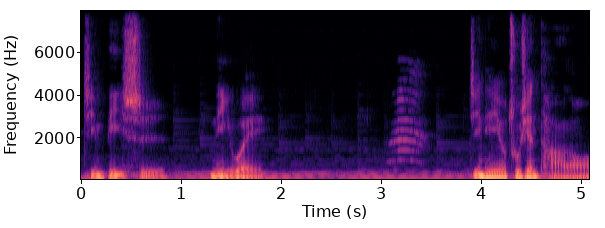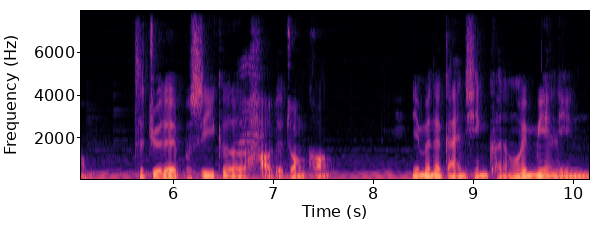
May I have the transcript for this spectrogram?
金币十逆位，今天又出现塔了，这绝对不是一个好的状况。你们的感情可能会面临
